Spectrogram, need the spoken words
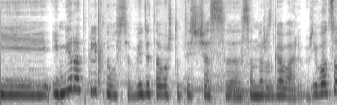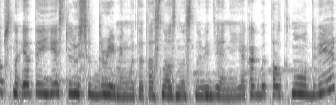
И, и мир откликнулся в виде того, что ты сейчас э, со мной разговариваешь. И вот, собственно, это и есть lucid dreaming, вот это осознанное сновидение. Я как бы толкнула дверь,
